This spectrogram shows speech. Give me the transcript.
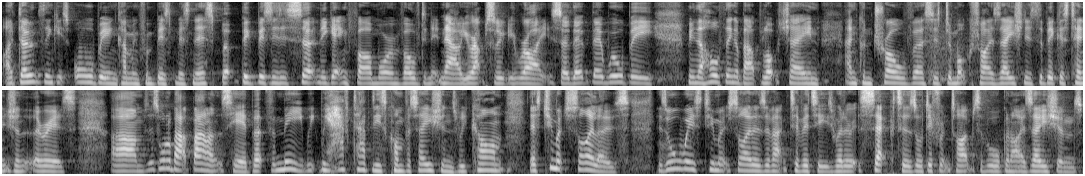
I don't think it's all being coming from from big business, but big business is certainly getting far more involved in it now. You're absolutely right. So there, there will be, I mean, the whole thing about blockchain and control versus democratization is the biggest tension that there is. Um, so it's all about balance here. But for me, we, we have to have these conversations. We can't, there's too much silos. There's always too much silos of activities, whether it's sectors or different types of organizations,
